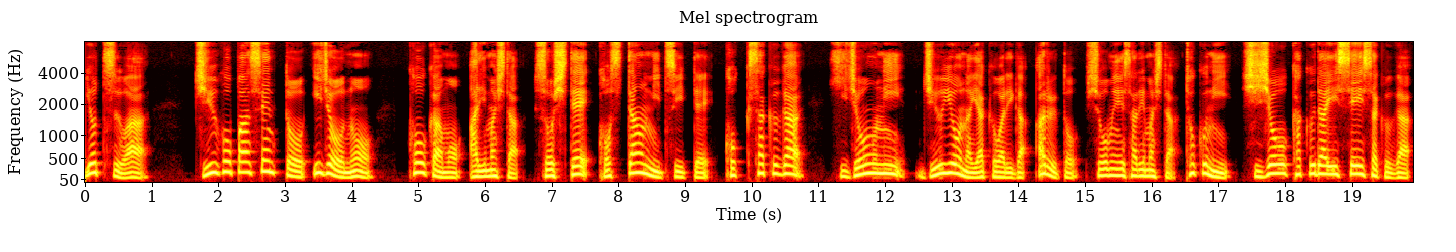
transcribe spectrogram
4つは15%以上の効果もありました。そしてコストダウンについて国策が非常に重要な役割があると証明されました。特に市場拡大政策が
